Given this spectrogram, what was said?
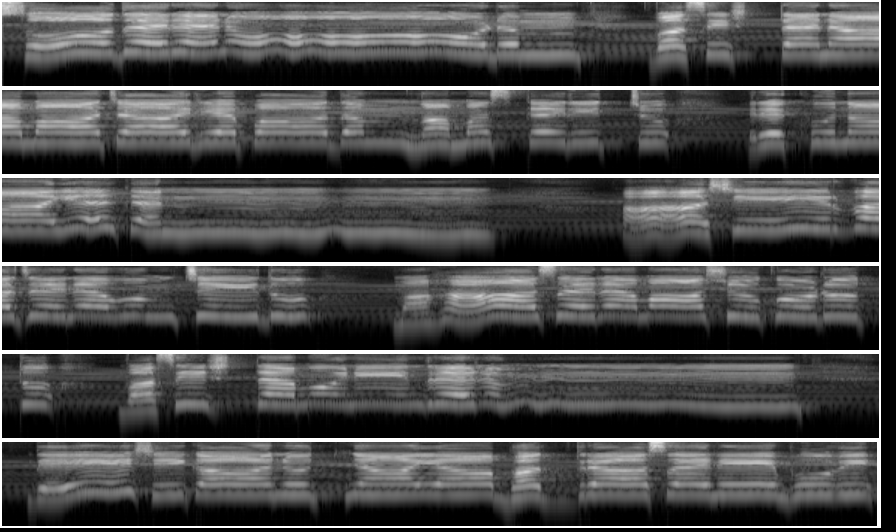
സോദരനോടും വസിഷ്ഠനാമാചാര്യപാദം നമസ്കരിച്ചു രഘുനായകൻ ആശീർവചനവും ചെയ്തു മഹാസനമാശു കൊടുത്തു വസിഷ്ഠമുനീന്ദ്രനും ദേശികാനുജ്ഞായ ഭദ്രാസനെ ഭുവി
